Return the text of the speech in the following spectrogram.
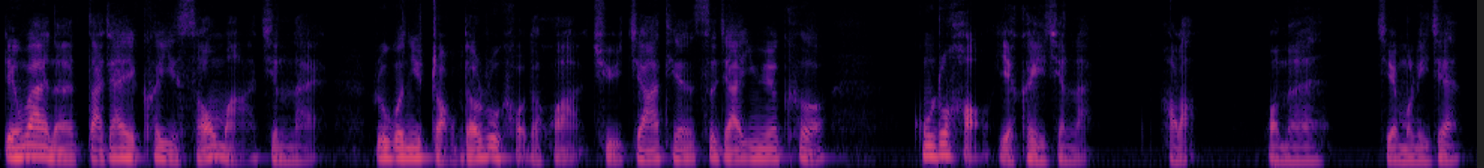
另外呢，大家也可以扫码进来，如果你找不到入口的话，去加添私家音乐课公众号也可以进来。好了，我们节目里见。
